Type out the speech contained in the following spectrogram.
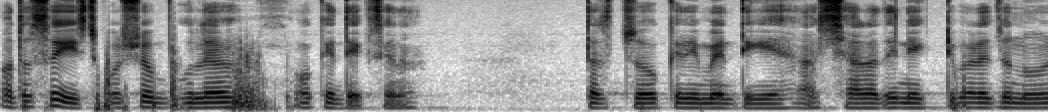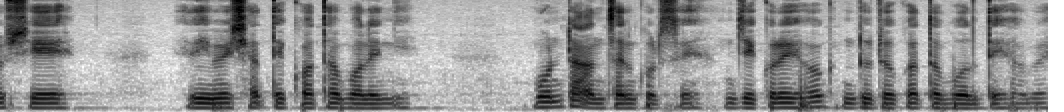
অথচ স্পর্শ ভুলে ওকে দেখছে না। তার চোখ রিমের দিকে, আর সারাদিন একটিবারের জন্য সে রিমের সাথে কথা বলেনি। মনটা আনচান করছে, যে করেই হোক দুটো কথা বলতেই হবে।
